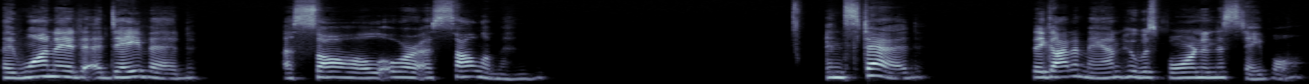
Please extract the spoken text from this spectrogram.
They wanted a David, a Saul, or a Solomon. Instead, they got a man who was born in a stable,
